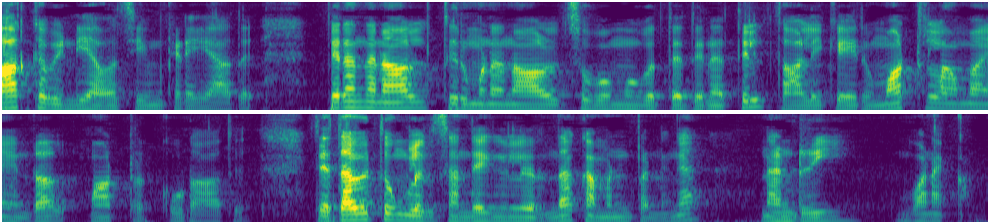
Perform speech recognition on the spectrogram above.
பார்க்க வேண்டிய அவசியம் கிடையாது. பிறந்த நாள் திருமண நாள் சுபமுகூர்த்த தினத்தில் தாலி கயிறு மாற்றலாமா என்றால் மாற்றக்கூடாது. இதை தவிர்த்து உங்களுக்கு சந்தேகங்கள் இருந்தால் கமெண்ட் பண்ணுங்கள் நன்றி வணக்கம்.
